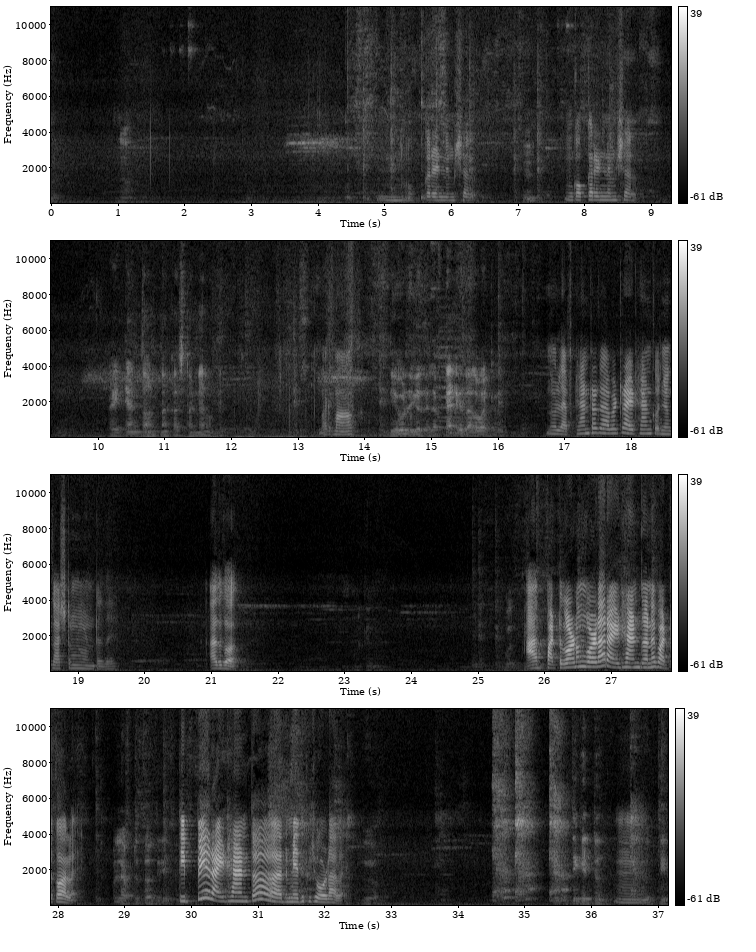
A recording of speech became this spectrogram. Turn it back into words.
ఒక్క రెండు నిమిషాలు. ఇంకొక రెండు నిమిషాలు. రైట్ హ్యాండ్తో అంటున్నా కష్టంగా ఉంది మరి మా దేవుడిది కదా లెఫ్ట్ హ్యాండ్ కదా అలవాటు. నువ్వు లెఫ్ట్ హ్యాండర్ కాబట్టి రైట్ హ్యాండ్ కొంచెం కష్టంగా ఉంటుంది. అదిగో. ఆ పట్టుకోవడం కూడా రైట్ హ్యాండ్తోనే పట్టుకోవాలి. తిప్పి రైట్ హ్యాండ్తో అది మెదిపి చూడాలి. గట్టి ఉంది.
